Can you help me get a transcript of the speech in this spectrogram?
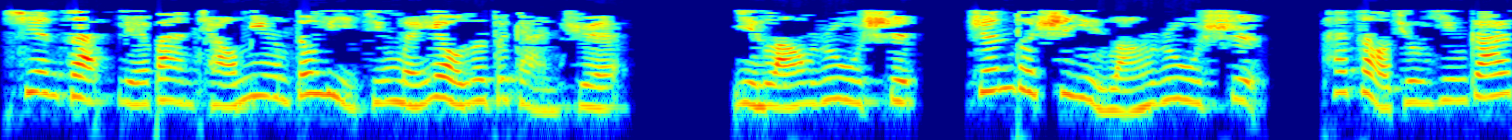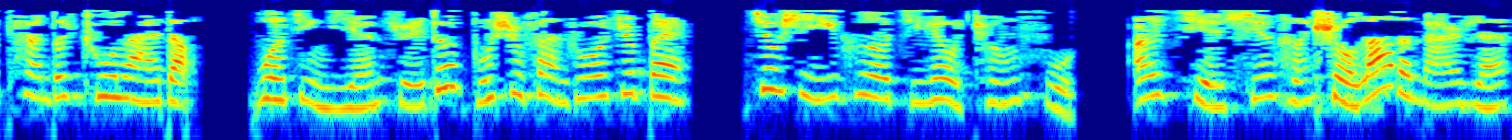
现在连半条命都已经没有了的感觉。引狼入室，真的是引狼入室。他早就应该看得出来的。温景言绝对不是饭桌之辈，就是一个极有城府而且心狠手辣的男人。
